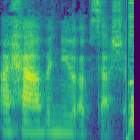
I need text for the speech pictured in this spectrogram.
I have a new obsession.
